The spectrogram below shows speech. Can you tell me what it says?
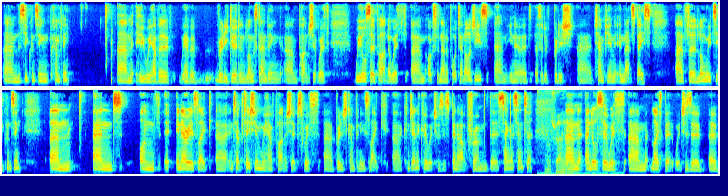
um, the sequencing company, um, who we have a we have a really good and long-standing um, partnership with. We also partner with um, Oxford Nanopore Technologies, um, you know, a, a, sort of British uh, champion in that space uh, for long-read sequencing, um, and on in areas like uh, interpretation, we have partnerships with uh, British companies like uh, Congenica, which was a spin out from the Sanger Centre. That's right. Um, and also with um, LifeBit, which is a, a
